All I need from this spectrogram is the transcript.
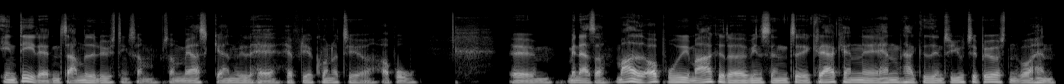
en del af den samlede løsning, som, som Mærsk gerne vil have, have flere kunder til at, at bruge. Øh, men altså meget opbrud i markedet, og Vincent Clerc, han, øh, han har givet interview til børsen, hvor han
